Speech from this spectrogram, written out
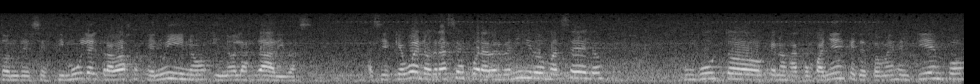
donde se estimule el trabajo genuino y no las dádivas. Así es que bueno, gracias por haber venido, Marcelo. Un gusto que nos acompañes, que te tomes el tiempo.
